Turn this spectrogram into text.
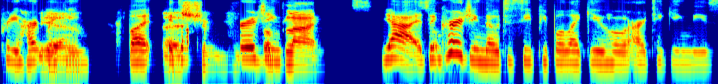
pretty heartbreaking yeah. but it's encouraging yeah it's so. encouraging though to see people like you who are taking these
